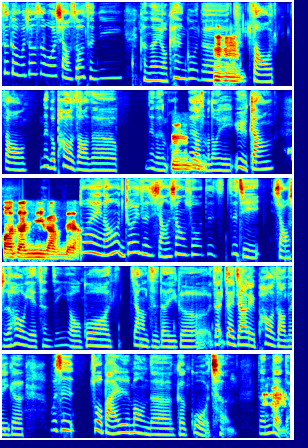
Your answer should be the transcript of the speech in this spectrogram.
这个不就是我小时候曾经可能有看过的澡澡那个泡澡的那个什么，那叫什么东西浴缸。花砖浴缸的，对，然后你就一直想象说自自己小时候也曾经有过这样子的一个在在家里泡澡的一个，或是做白日梦的个过程等等的。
